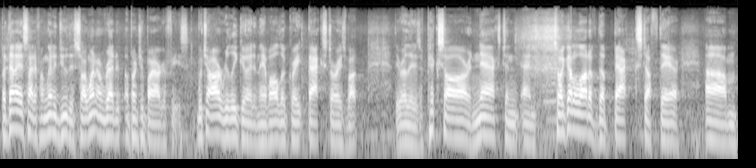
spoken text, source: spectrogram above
But then I decided if I'm going to do this, so I went and read a bunch of biographies, which are really good, and they have all the great backstories about the early days of Pixar and Next, and, and so I got a lot of the back stuff there. Um,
